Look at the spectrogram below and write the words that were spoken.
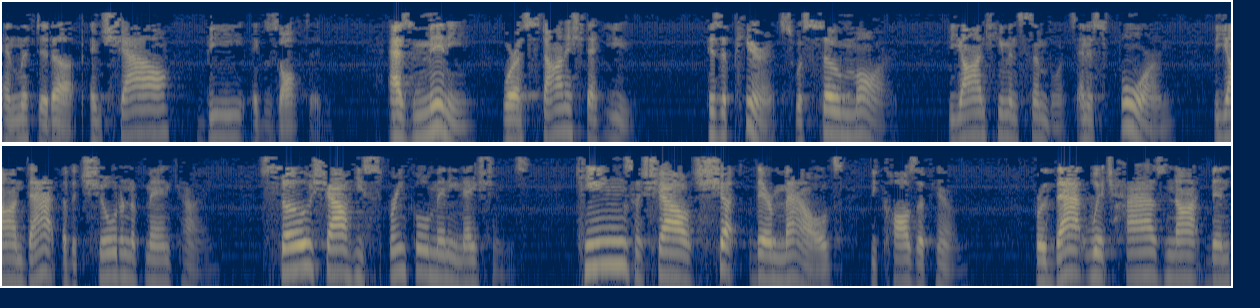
and lifted up, and shall be exalted. As many were astonished at you, his appearance was so marred beyond human semblance, and his form beyond that of the children of mankind. So shall he sprinkle many nations. Kings shall shut their mouths because of him. For that which has not been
